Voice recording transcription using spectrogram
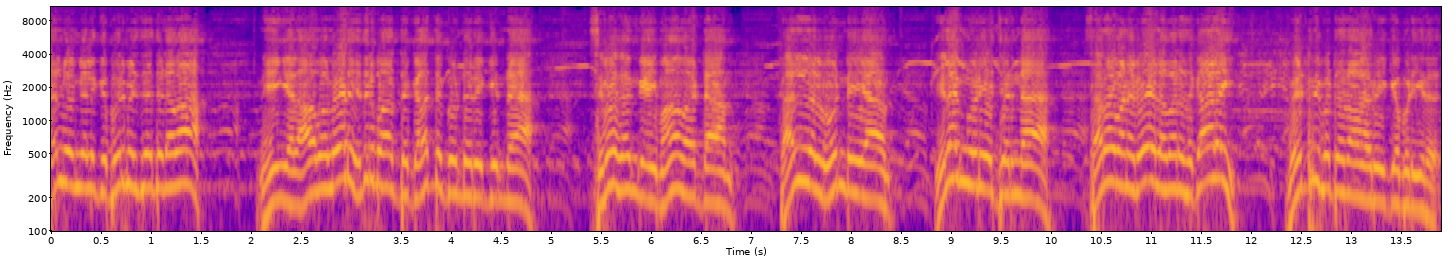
செல்வங்களுக்கு பெருமை சேர்த்திடவா? நீங்கள் அவளோடு எதிர்பார்த்து காத்து கொண்டிருக்கின்ற சிவகங்கை மாவட்டம் கல்லல் ஒன்றியம் இளங்குடியைச் சேர்ந்த சரவணவேல் அவரது காலை வெற்றி பெற்றதாக அறிவிக்கப்படுகிறது.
